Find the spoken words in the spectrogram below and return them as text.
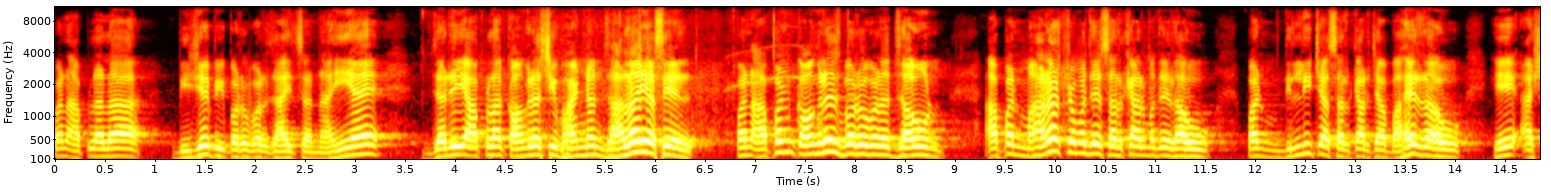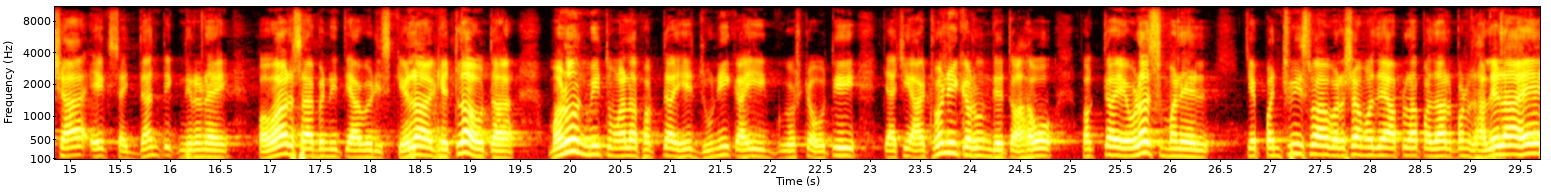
पण आपल्याला बी जे पीबरोबर जायचं नाही आहे जरी आपला काँग्रेसशी भांडण झालंही असेल पण आपण काँग्रेसबरोबरच जाऊन आपण महाराष्ट्रामध्ये सरकारमध्ये राहू पण दिल्लीच्या सरकारच्या बाहेर राहू हे अशा एक सैद्धांतिक निर्णय पवार साहेबांनी त्यावेळीस केला घेतला होता. म्हणून मी तुम्हाला फक्त हे जुनी काही गोष्ट होती त्याची आठवणी करून देतो आहो. फक्त एवढंच म्हणेल की पंचवीसव्या वर्षामध्ये आपला पदार्पण झालेला आहे.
